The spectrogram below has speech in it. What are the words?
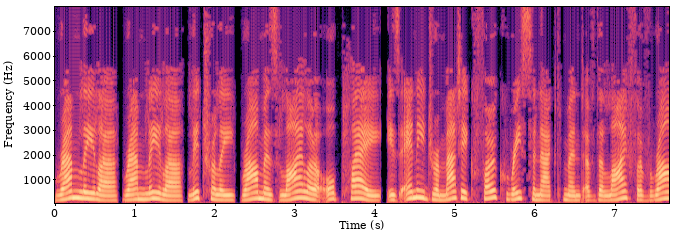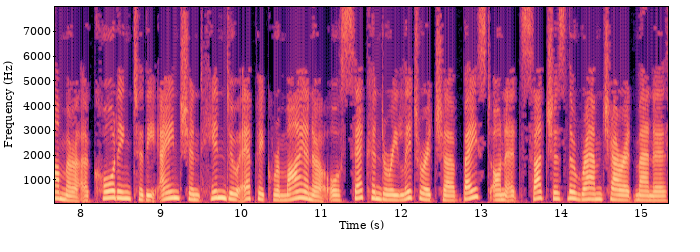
Ramlila, Ramlila literally Rama's Lila or play is any dramatic folk reenactment of the life of Rama according to the ancient Hindu epic Ramayana or secondary literature based on it such as the Ramcharitmanas.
